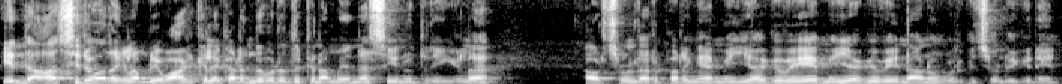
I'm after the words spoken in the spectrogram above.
இந்த ஆசீர்வாதங்கள் நம்முடைய வாழ்க்கையில் கடந்து வர்றதுக்கு நம்ம என்ன செய்யணும் தெரியுங்களா? அவர் சொல்கிறார் பாருங்கள் மெய்யாகவே மெய்யாகவே நான் உங்களுக்கு சொல்லுகிறேன்.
